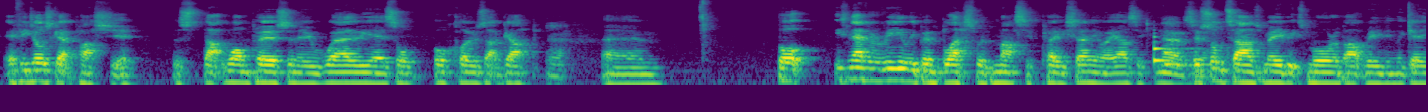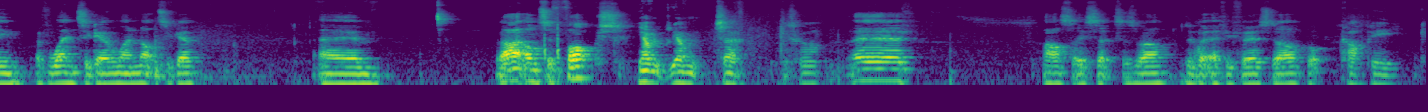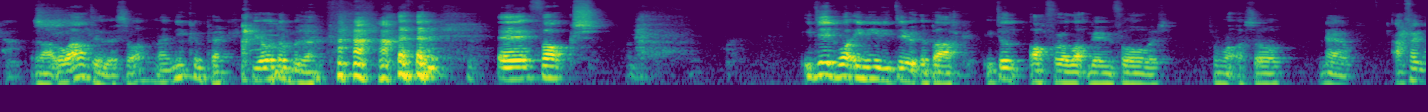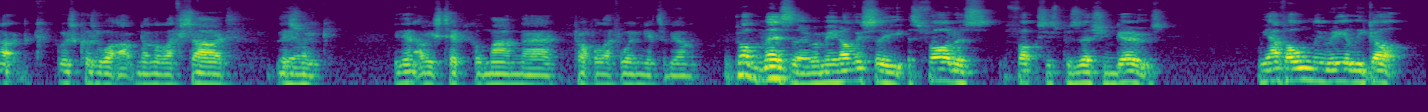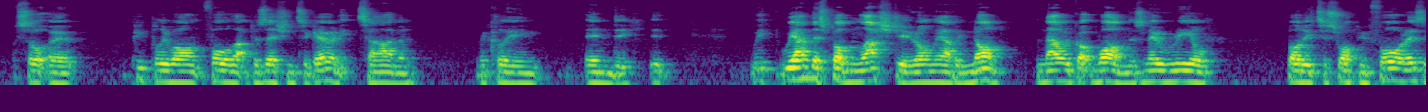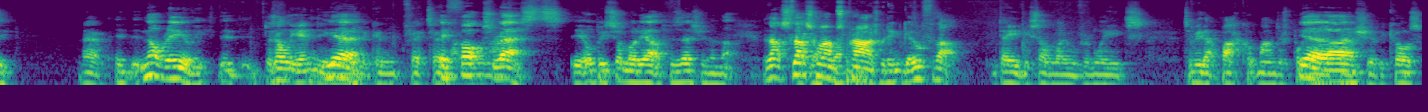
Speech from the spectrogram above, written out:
if he does get past you, there's that one person who where he is will will close that gap. Yeah. Um, but he's never really been blessed with massive pace anyway, has he? No. So sometimes maybe it's more about reading the game of when to go and when not to go. Um, right on to Fox. You haven't. You haven't said. the score. Uh, I'll say six as well. It was a bit iffy first half, but Copy cats. right. Well, I'll do this one, and you can pick your number then. uh, Fox. He did what he needed to do at the back. He doesn't offer a lot going forward, from what I saw. No, I think that was because of what happened on the left side this Yeah. week. He didn't have his typical man there, proper left winger, to be honest. The problem is, though, I mean, obviously, as far as Fox's position goes, we have only really got sort of people who aren't for that position to go in it. Simon, McClean, Indy. It, we we had this problem last year, only having none. Now we've got one. There's no real body to swap him for, is he? No, It, not really. It- there's only Indy Yeah. that can fit in. if Fox role. rests, it'll be somebody out of position and that. That's that's why I'm surprised we didn't go for that Davies on loan from Leeds to be that backup man, just put Yeah, yeah, pressure because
